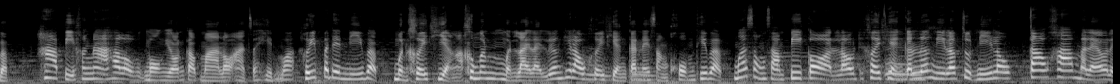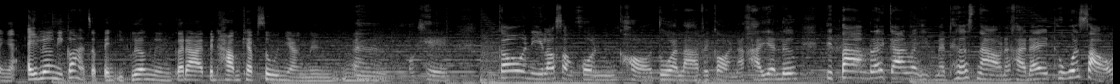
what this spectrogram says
แบบ 5 ปีข้างหน้าถ้าเรามองย้อนกลับมา เราอาจจะเห็นว่าเฮ้ยประเด็นนี้แบบเหมือนเคยเถียงอะคือมันเหมือนหลาย ๆ เรื่องที่เราเคยเถียงกันในสังคมที่แบบเมื่อ2อสปีก่อน เราเคยเถียงกันอืมเรื่องนี้แล้วจุดนี้เราก้าวข้ามมาแล้วอะไรเงี้ยไอ้เรื่องนี้ก็อาจจะเป็นอีกเรื่องหนึ่งก็ได้เป็น time capsule อย่างหนึ่งอืมเออโอเคก็วันนี้เราสองคนขอตัวลาไปก่อนนะคะ อย่าลืมติดตามรายการ What It Matters Now นะคะ ได้ทุกวันเสาร์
